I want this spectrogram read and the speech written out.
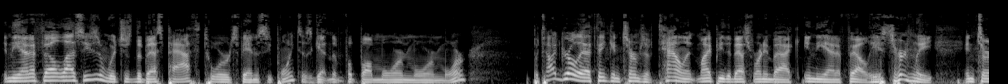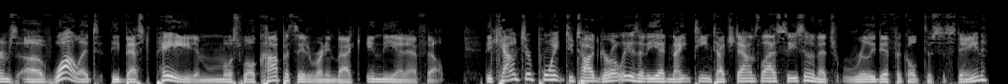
in the NFL last season, which is the best path towards fantasy points, is getting the football more and more and more. But Todd Gurley, I think in terms of talent, might be the best running back in the NFL. He is certainly, in terms of wallet, the best paid and most well compensated running back in the NFL. The counterpoint to Todd Gurley is that he had 19 touchdowns last season, and that's really difficult to sustain.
